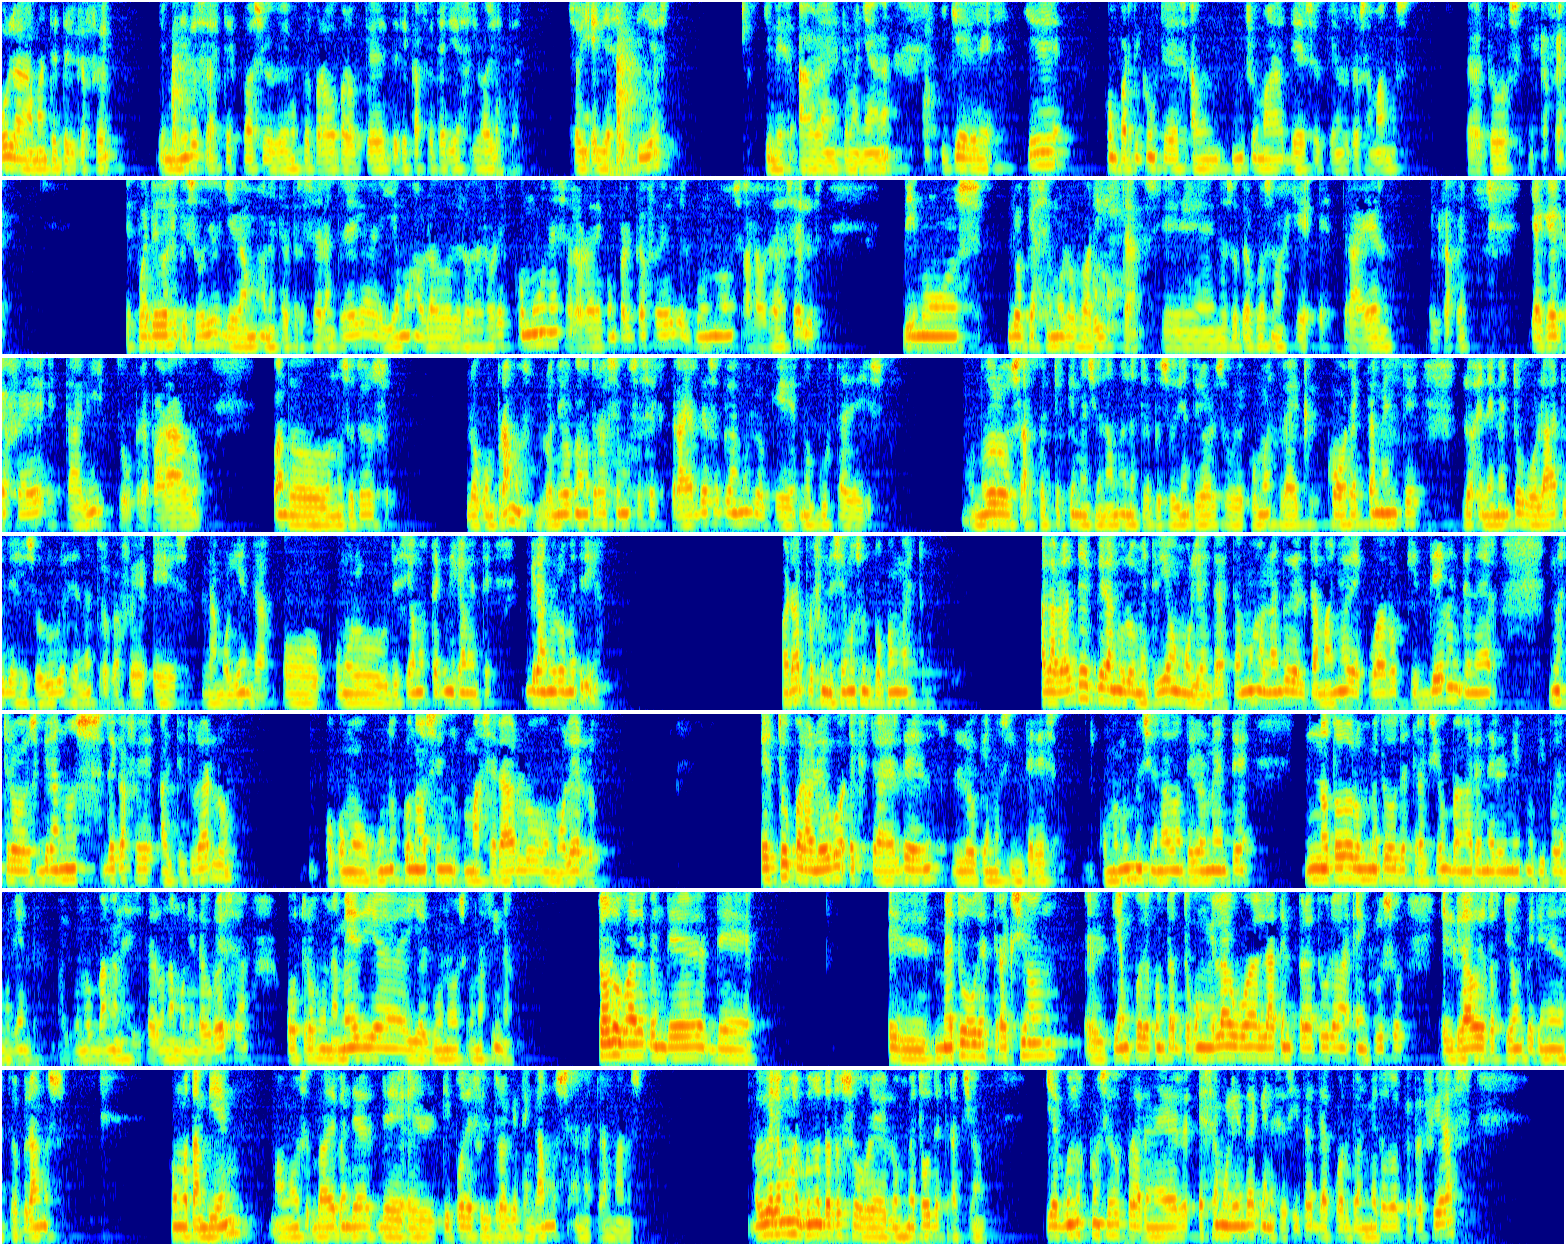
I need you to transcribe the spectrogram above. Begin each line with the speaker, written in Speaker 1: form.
Speaker 1: Hola amantes del café, bienvenidos a este espacio que hemos preparado para ustedes desde Cafeterías y Baristas. Soy Elias Díaz, quien les habla en esta mañana y que quiere compartir con ustedes aún mucho más de eso que nosotros amamos, saber todos el café. Después de dos episodios llegamos a nuestra tercera entrega y hemos hablado de los errores comunes a la hora de comprar café y algunos a la hora de hacerlos. Vimos lo que hacemos los baristas, que no es otra cosa más que extraer el café, ya que el café está listo, preparado, cuando nosotros lo compramos. Lo único que nosotros hacemos es extraer de esos granos lo que nos gusta de ellos. Uno de los aspectos que mencionamos en nuestro episodio anterior sobre cómo extraer correctamente los elementos volátiles y solubles de nuestro café es la molienda o como lo decíamos técnicamente, granulometría. Ahora profundicemos un poco en esto. Al hablar de granulometría o molienda, estamos hablando del tamaño adecuado que deben tener nuestros granos de café al triturarlo, o como algunos conocen, macerarlo o molerlo. Esto para luego extraer de él lo que nos interesa. Como hemos mencionado anteriormente, no todos los métodos de extracción van a tener el mismo tipo de molienda. Algunos van a necesitar una molienda gruesa, otros una media y algunos una fina. Todo va a depender de el método de extracción, el tiempo de contacto con el agua, la temperatura e incluso el grado de tostión que tienen nuestros granos. Como también vamos, va a depender del tipo de filtro que tengamos en nuestras manos. Hoy veremos algunos datos sobre los métodos de extracción y algunos consejos para tener esa molienda que necesitas de acuerdo al método que prefieras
